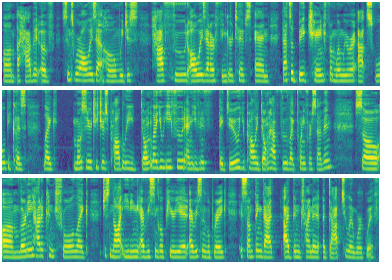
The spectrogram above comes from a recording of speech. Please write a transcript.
um, a habit of since we're always at home, we just have food always at our fingertips, and that's a big change from when we were at school because like most of your teachers probably don't let you eat food and even if they do you probably don't have food like 24 7 so um, learning how to control like just not eating every single period every single break is something that i've been trying to adapt to and work with.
